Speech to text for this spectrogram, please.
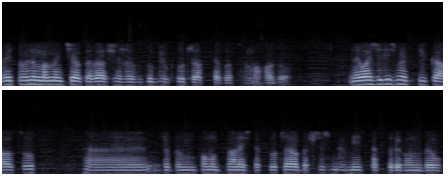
No i w pewnym momencie okazało się, że zgubił klucze od tego samochodu. No i łaziliśmy w kilka osób, e, żeby mu pomóc znaleźć te klucze. Obeszliśmy miejsca, w których on był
